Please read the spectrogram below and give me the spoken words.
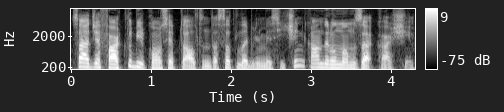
Sadece farklı bir konsept altında satılabilmesi için kandırılmamıza karşıyım.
